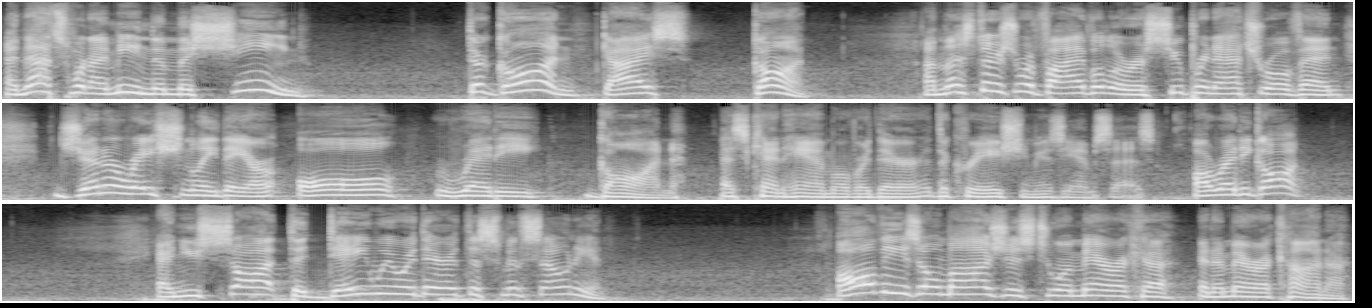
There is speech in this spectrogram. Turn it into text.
And that's what I mean, the machine. They're gone, guys. Gone. Unless there's revival or a supernatural event, generationally they are already gone, as Ken Ham over there at the Creation Museum says. Already gone. And you saw it the day we were there at the Smithsonian. All these homages to America and Americana.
